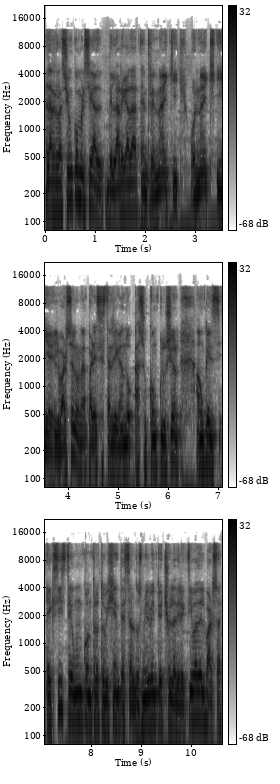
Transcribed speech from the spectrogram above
La relación comercial de larga data entre Nike o Nike y el Barcelona parece estar llegando a su conclusión. Aunque existe un contrato vigente hasta el 2028, la directiva del Barça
